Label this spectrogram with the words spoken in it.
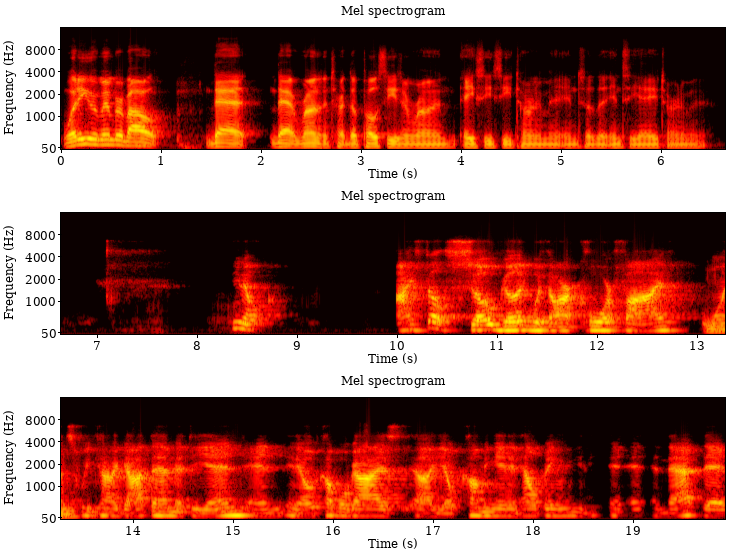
What do you remember about that that run the, the postseason run ACC tournament into the NCAA tournament? You know, I felt so good with our core 5 mm-hmm. once we kind of got them at the end, and you know, a couple guys, uh, you know, coming in and helping and, that that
